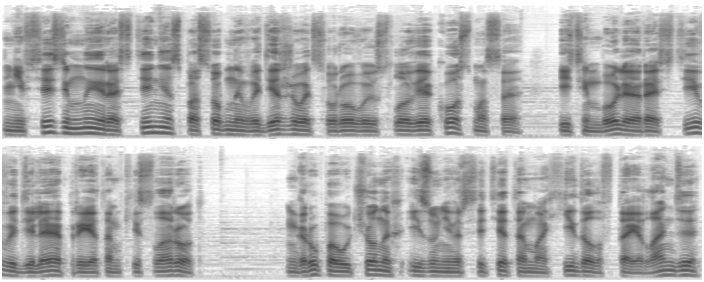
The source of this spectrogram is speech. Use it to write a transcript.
Не все земные растения способны выдерживать суровые условия космоса и тем более расти, выделяя при этом кислород. Группа ученых из университета Махидал в Таиланде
